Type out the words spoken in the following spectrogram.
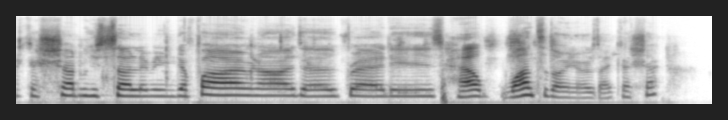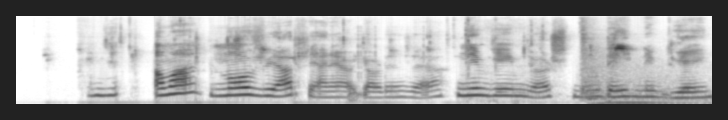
Arkadaşlar sizlerle birlikte Five Nights at Freddy's Help Wanted oynuyoruz arkadaşlar. Ama no VR yani gördüğünüz üzere New Game diyoruz. New Day New Game.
